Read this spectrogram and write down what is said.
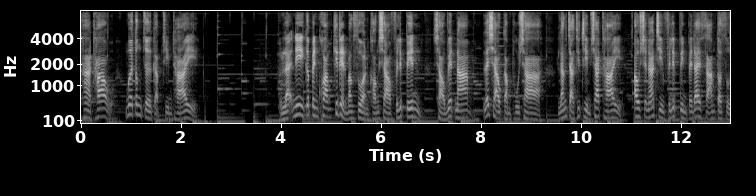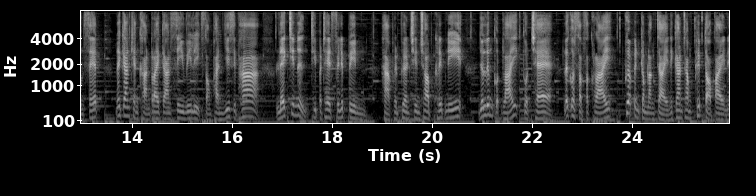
5 เท่า เมื่อต้องเจอกับทีมไทย และนี่ก็เป็นความคิดเห็นบางส่วนของชาวฟิลิปปินส์ชาวเวียดนาม และชาวกัมพูชา หลังจากที่ทีมชาติไทย เอาชนะทีมฟิลิปปินส์ไปได้ 3 ต่อ 0 เซต ในการแข่งขันรายการ CV League 2025 เล็กที่ 1 ที่ประเทศฟิลิปปินส์ หากเพื่อนๆชื่นชอบคลิปนี้ อย่าลืมกดไลค์ กดแชร์ และกด Subscribe เพื่อเป็นกำลังใจในการทำคลิปต่อไปใน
